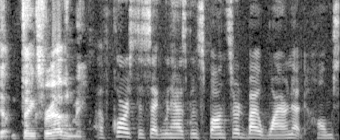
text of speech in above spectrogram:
Yep. Thanks for having me. Of course, this segment has been sponsored by WireNut Home Services.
